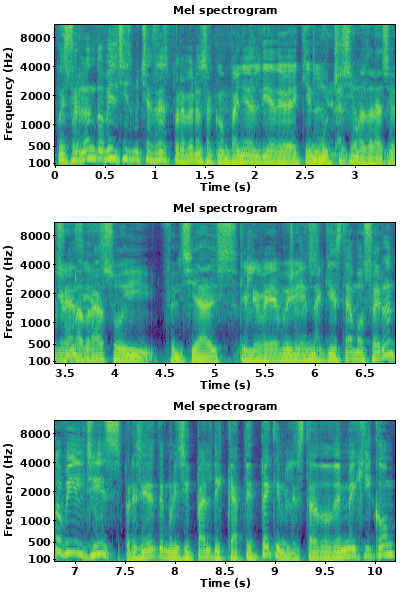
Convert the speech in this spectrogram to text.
Pues Fernando Vilchis, muchas gracias por habernos acompañado el día de hoy aquí en el Muchísimas gracias. un abrazo y felicidades. Que le vaya muy Muchas bien. gracias. Aquí estamos. Fernando Vilchis, presidente municipal de Catepec, en el Estado de México.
